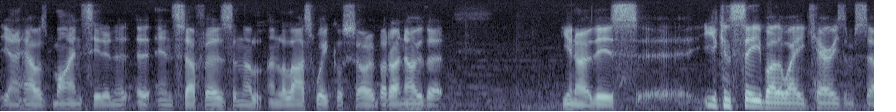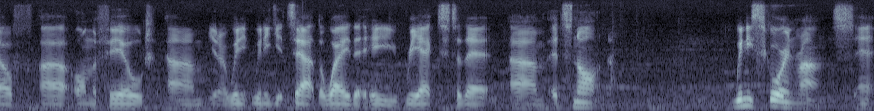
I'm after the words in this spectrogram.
you know how his mindset and, and stuff is in the in the last week or so, but I know that you know, there's uh, you can see by the way he carries himself uh, on the field. Um, you know, when he, when he gets out, the way that he reacts to that. Um, it's not when he's scoring runs, and,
